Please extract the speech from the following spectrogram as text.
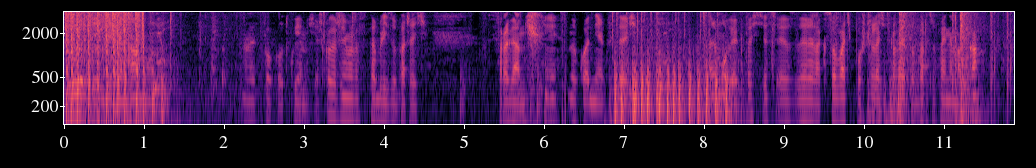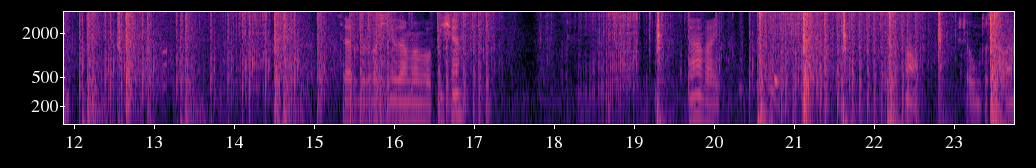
Kurde, ile ten ammo miał. Ale spoko, odkujemy się. Szkoda, że nie można sobie zobaczyć z fragami. Dokładnie jak w CS. Ale mówię, jak ktoś chce sobie zrelaksować, poszczelać trochę, to bardzo fajna mapka. Serwer właśnie dam wam w opisie. Dawaj. O, jeszcze łuk dostałem.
